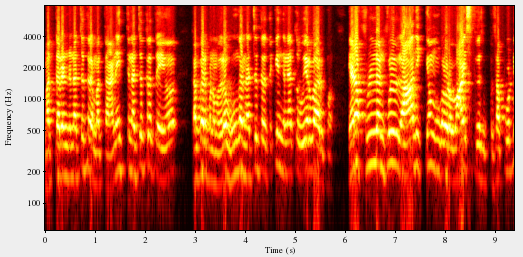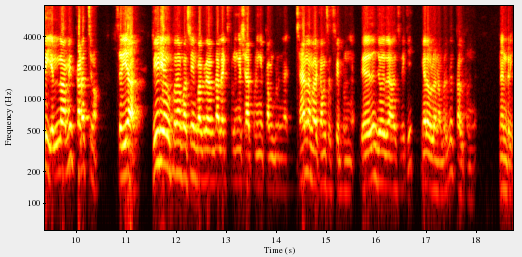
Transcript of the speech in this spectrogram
மத்த ரெண்டு நட்சத்திரம் மத்த அனைத்து நட்சத்திரத்தையும் கம்பேர் பண்ணும்போதுல உங்க நட்சத்திரத்துக்கு இந்த நேரத்துல உயர்வா இருக்கும். ஏன்னா ஃபுல் அண்ட் ஃபுல் ஆதிக்கம் உங்களோட வாய்ஸ்க்கு சப்போர்ட் எல்லாமே கிடைச்சிடும் சரியா? வீடியோ இப்போ தான் ஃபர்ஸ்ட் டைம் பார்க்குறதா லைக் பண்ணுங்க ஷேர் பண்ணுங்க கமெண்ட் பண்ணுங்க. சேனலை மறக்காம சப்ஸ்கிரைப் பண்ணுங்க. வேற எதுவும் ஜோதிட ஆலோசனைக்கு மேலே உள்ள நம்பருக்கு கால் பண்ணுங்க. நன்றி.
